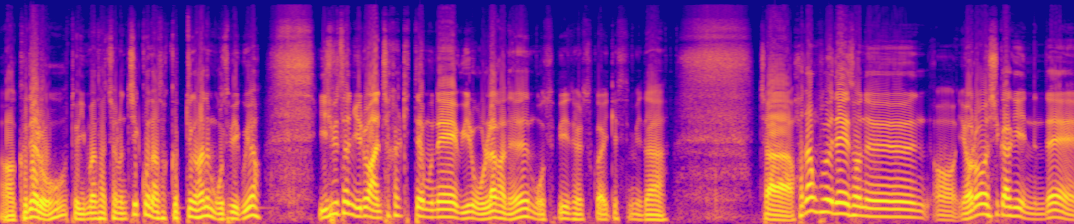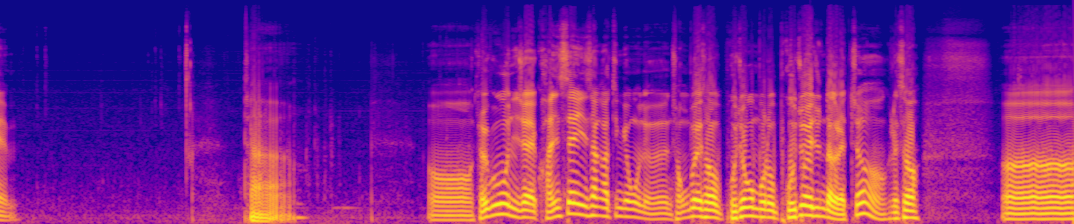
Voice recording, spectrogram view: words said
어, 그대로 또 24,000원 찍고 나서 급등하는 모습이고요. 21선 위로 안착했기 때문에 위로 올라가는 모습이 될 수가 있겠습니다. 자, 화장품에 대해서는 어, 여러 시각이 있는데 자, 어, 결국은 이제 관세 인상 같은 경우는 정부에서 보조금으로 보조해준다 그랬죠. 그래서, 어,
